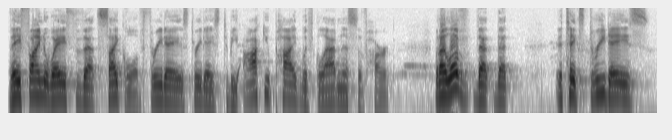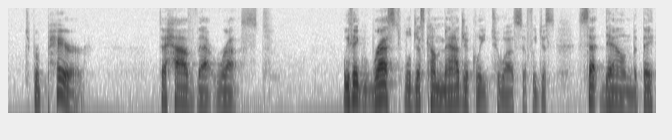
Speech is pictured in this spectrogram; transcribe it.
They find a way through that cycle of three days, three days, to be occupied with gladness of heart. But I love that, that it takes three days to prepare to have that rest. We think rest will just come magically to us if we just set down, but they,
